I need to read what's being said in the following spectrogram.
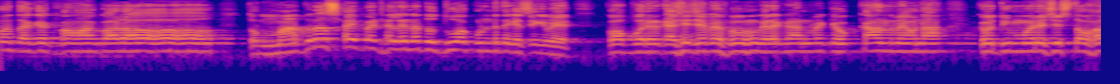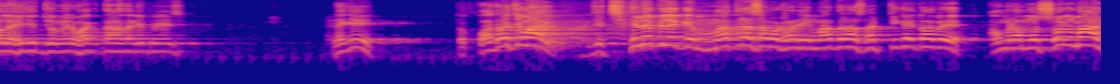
মাতাকে ক্ষমা করো। তো মাদ্রাসায় পাঠালে না তো দুয়া কুণ্ডে থেকে শিখবে, কবরের কাছে যাবে, হু করে কানবে, কেউ কাঁদবেও না, কেউ তুই মরেছিস তো ভালো হয়েছিস, জমির ভাগ তাড়াতাড়ি পেয়েছিস। নাকি? তো কথা হচ্ছে ভাই, যে ছেলেপিলেকে মাদ্রাসা পাঠান, এই মাদ্রাসা টিকাইতে হবে। আমরা মুসলমান,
